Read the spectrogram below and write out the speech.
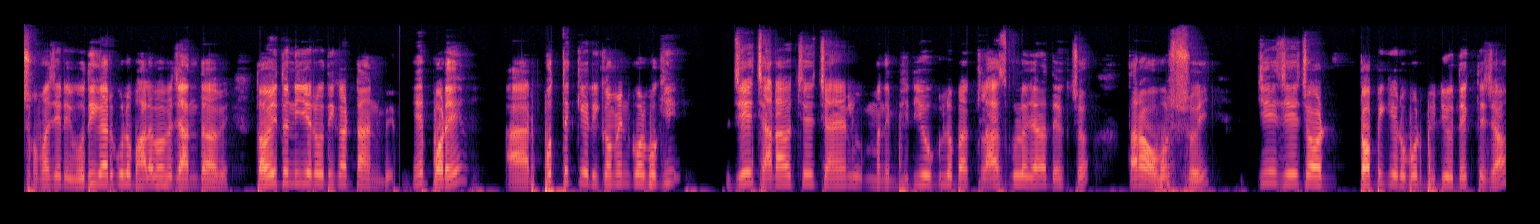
সমাজের এই অধিকারগুলো ভালোভাবে জানতে হবে। তবেই তো নিজের অধিকারটা আনবে। এরপরে আর প্রত্যেককে রিকমেন্ড করব কি? যে যারা হচ্ছে চ্যানেল মানে ভিডিওগুলো বা ক্লাসগুলো যারা দেখছ, তারা অবশ্যই যে যে টপিকের উপর ভিডিও দেখতে চাও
